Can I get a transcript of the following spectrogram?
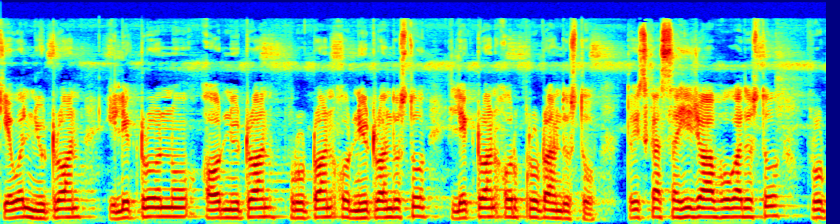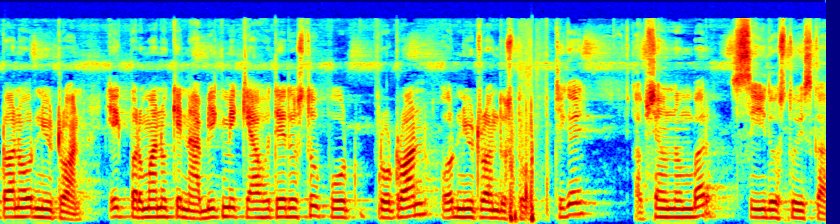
केवल न्यूट्रॉन इलेक्ट्रॉन और न्यूट्रॉन प्रोटॉन और न्यूट्रॉन दोस्तों इलेक्ट्रॉन और प्रोटॉन दोस्तों। तो इसका सही जवाब होगा दोस्तों, प्रोटॉन और न्यूट्रॉन। एक परमाणु के नाभिक में क्या होते हैं दोस्तों? प्रोटॉन और न्यूट्रॉन दोस्तों, ठीक है? ऑप्शन नंबर सी दोस्तों इसका,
